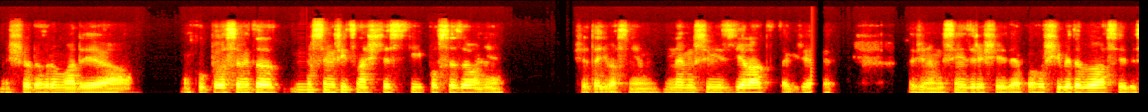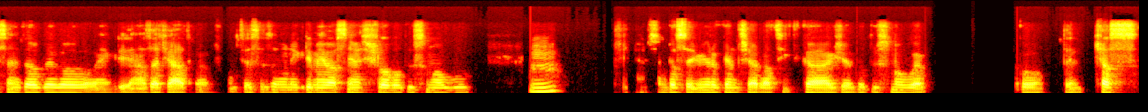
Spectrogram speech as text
nešlo dohromady a nakupilo se mi to, musím říct, naštěstí po sezóně, že teď vlastně nemusím nic dělat, takže takže nemusím nic řešit. Jako horší by to bylo asi, by se mi to objevilo někdy na začátku, v půlce sezóny, kdy mi vlastně šlo o tu smlouvu. Mm. Přitom jsem byl sedmým rokem třeba dvacítka, takže o tu smlouvu jako ten čas,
